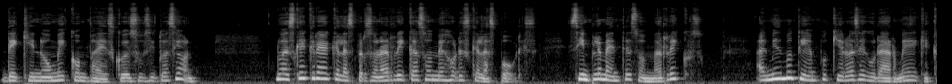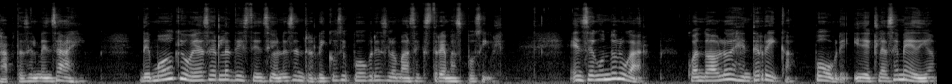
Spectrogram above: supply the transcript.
de que no me compadezco de su situación. No es que crea que las personas ricas son mejores que las pobres, simplemente son más ricos. Al mismo tiempo quiero asegurarme de que captas el mensaje, de modo que voy a hacer las distinciones entre ricos y pobres lo más extremas posible. En segundo lugar, cuando hablo de gente rica, pobre y de clase media,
